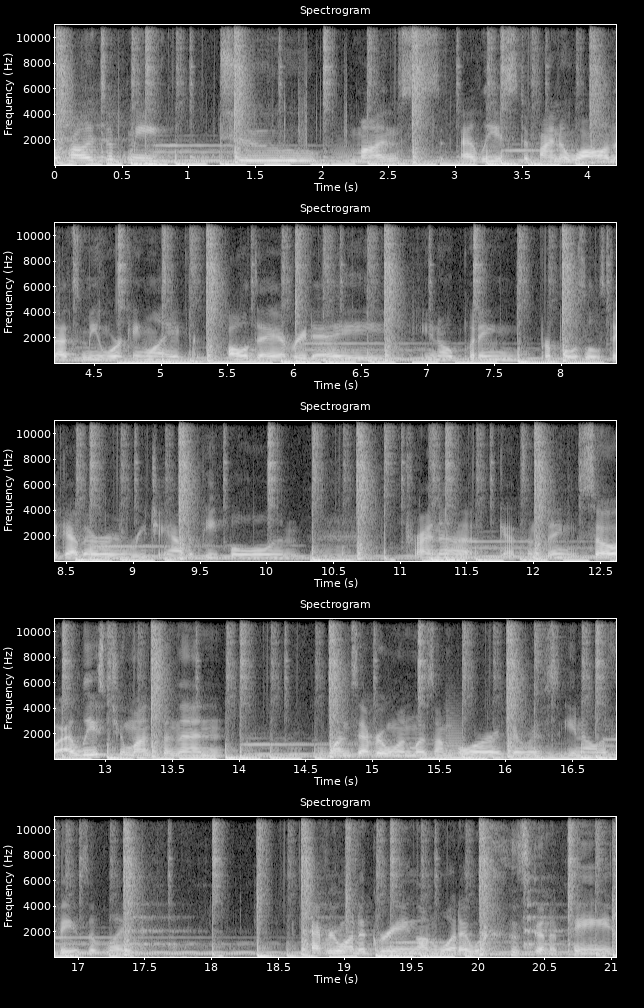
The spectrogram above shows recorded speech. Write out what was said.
it probably took me two months at least to find a wall, and that's me working like all day, every day, you know, putting proposals together and reaching out to people and trying to get something. So at least two months, and then once everyone was on board, there was, you know, a phase of like everyone agreeing on what I was gonna paint,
